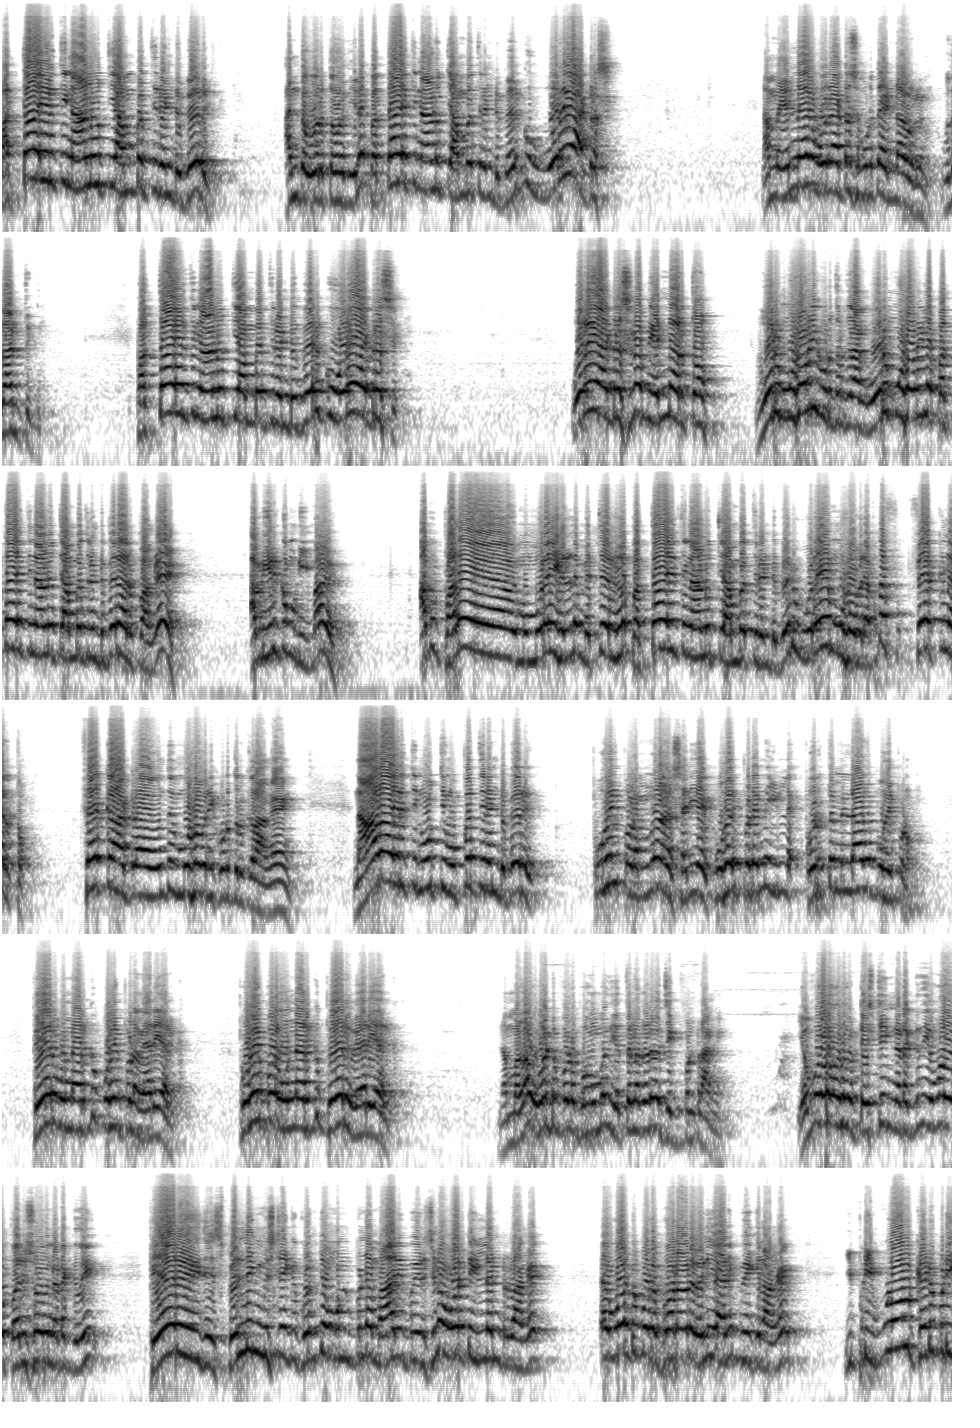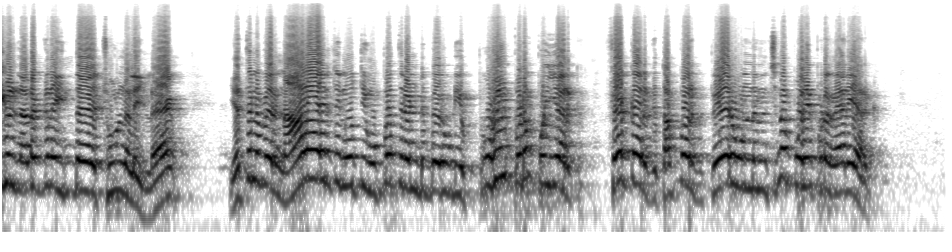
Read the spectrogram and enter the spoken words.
பத்தாயிரத்தி நானூத்தி ஐம்பத்தி ரெண்டு பேர் அந்த ஒரு தொகுதியில பத்தாயிரத்தி நானூத்தி ஐம்பத்தி ரெண்டு பேருக்கு ஒரே அட்ரஸ் நம்ம எல்லாரும் ஒரு அட்ரஸ் கொடுத்தா என்ன வரும் உதாரணத்துக்கு பத்தாயிரத்தி நானூத்தி ஐம்பத்தி ரெண்டு பேருக்கு ஒரே அட்ரஸ் ஒரே அட்ரஸ்னா அப்ப என்ன அர்த்தம்? ஒரு முகவரி கொடுத்துருக்காங்க ஒரு முகவரியில பத்தாயிரத்தி நானூத்தி ஐம்பத்தி ரெண்டு பேரா இருப்பாங்க. அப்படி இருக்க முடியுமா? அப்போ பல முறைகளில் மெத்தட்ல பத்தாயிரத்தி நானூற்றி ஐம்பத்தி ரெண்டு பேர் ஒரே முகவரி. அப்போ ஃபேக்குன்னு அர்த்தம். ஃபேக்காக வந்து முகவரி கொடுத்துருக்குறாங்க. நாலாயிரத்தி நூற்றி முப்பத்தி ரெண்டு பேர். புகைப்படம்னா சரியா புகைப்படமே இல்லை. பொருத்தமில்லாத புகைப்படம். பேர் ஒன்றா இருக்குது புகைப்படம் வேறையா இருக்குது புகைப்படம் ஒன்றா இருக்குது பேர் வேறையா இருக்குது நம்மலாம் ஓட்டு போட போகும்போது எத்தனை தடவை செக் பண்ணுறாங்க எவ்வளோ டெஸ்டிங் நடக்குது எவ்வளோ பரிசோதனை நடக்குது? பேர் இது ஸ்பெல்லிங் மிஸ்டேக் கொஞ்சம் முன்பின்ன மாறி போயிருச்சுன்னா ஓட்டு இல்லைன்றாங்க. ஓட்டு போட போறவரை வெளியே அனுப்பி வைக்கிறாங்க. இப்படி இவ்வளவு கெடுபிடிகள் நடக்கிற இந்த சூழ்நிலையில எத்தனை பேர்? நாலாயிரத்தி நூத்தி முப்பத்தி ரெண்டு பேருடைய புகைப்படம் பொய்யா இருக்கு. ஃபேக்கா இருக்கு தப்பா இருக்கு. பேர் ஒண்ணு இருந்துச்சுன்னா புகைப்படம் வேறையா இருக்கு.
